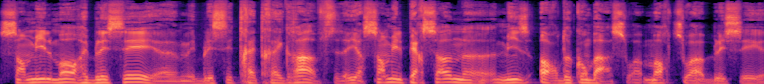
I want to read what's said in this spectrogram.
100 000 morts et blessés, et blessés très très graves, c'est-à-dire 100 000 personnes mises hors de combat, soit mortes, soit blessées,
